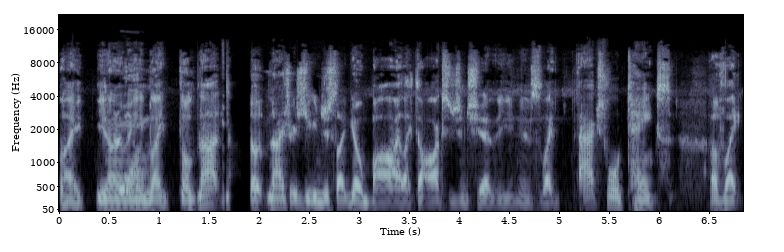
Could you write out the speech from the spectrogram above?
Like, you know what yeah. I mean? Like, not, not nitrous you can just like go buy, like the oxygen shit. It's like actual tanks of like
